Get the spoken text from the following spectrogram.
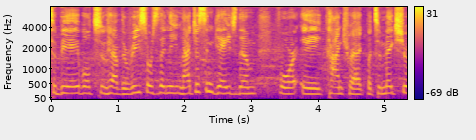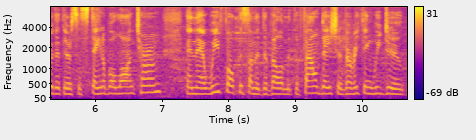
to be able to have the resources they need, not just engage them for a contract, but to make sure that they're sustainable long term and that we focus on the development. The foundation of everything we do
